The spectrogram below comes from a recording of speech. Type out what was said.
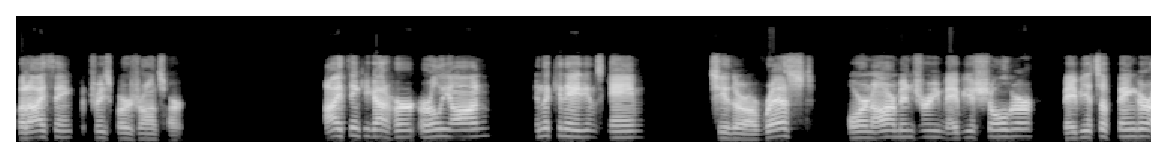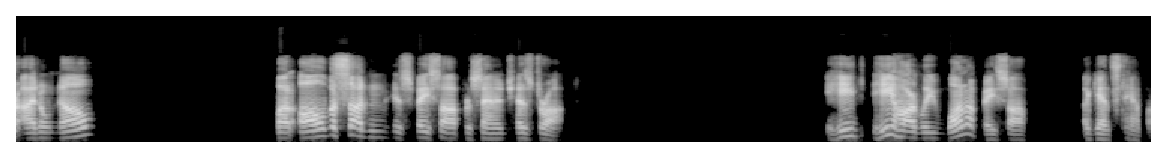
But I think Patrice Bergeron's hurt. I think he got hurt early on in the Canadiens game. It's either a wrist or an arm injury, maybe a shoulder, maybe it's a finger, I don't know. But all of a sudden, his face-off percentage has dropped. he he hardly won a face off against Tampa.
